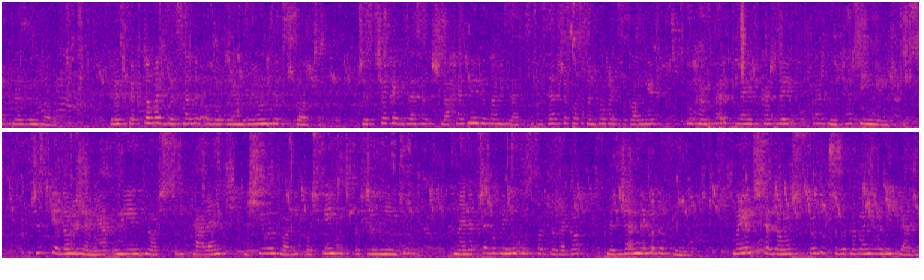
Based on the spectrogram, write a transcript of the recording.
reprezentować. Respektować zasady obowiązujące w sporcie. Przestrzegać zasad szlachetnej rywalizacji i zawsze postępować zgodnie z duchem fair play w, każdej, w każdym czasie i miejscu. Wszystkie dążenia, umiejętności, talent i siły woli poświęcić osiągnięciu najlepszego wyniku sportowego bez żadnego dopingu. Mając świadomość trudu przygotowania olimpiady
